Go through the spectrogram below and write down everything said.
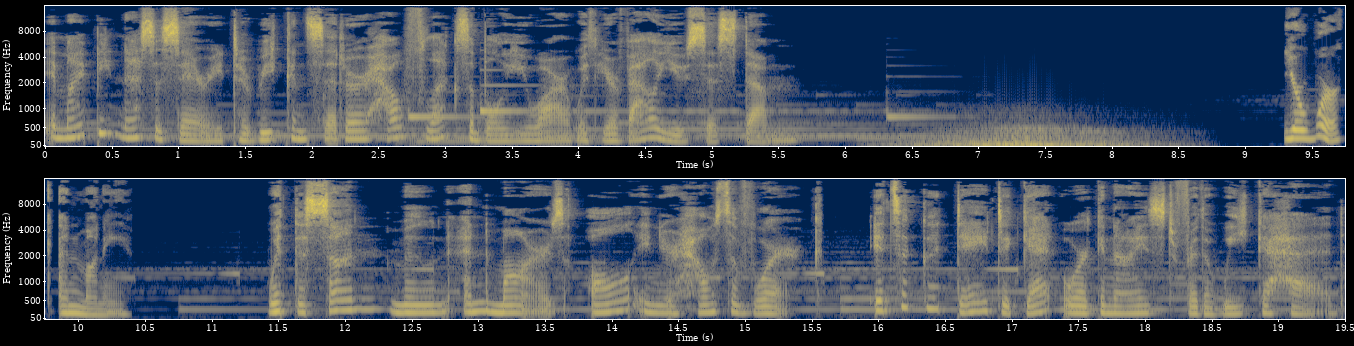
It might be necessary to reconsider how flexible you are with your value system. Your work and money. With the Sun, Moon, and Mars all in your house of work, it's a good day to get organized for the week ahead.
